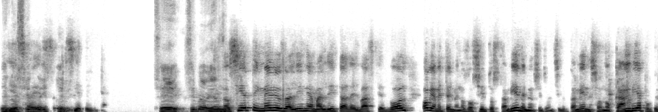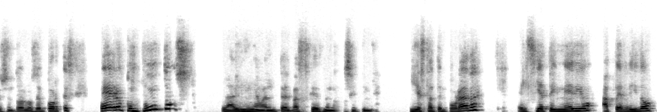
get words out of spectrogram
Y esa es el 7 y medio. Sí, sí me habían Menos 7 y medio es la línea maldita del básquetbol. Obviamente el menos 200 también, el menos 125 también. Eso no cambia porque eso en todos los deportes. Pero con puntos, la línea maldita del básquet es menos 7 y medio. Y esta temporada, el 7 y medio ha perdido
